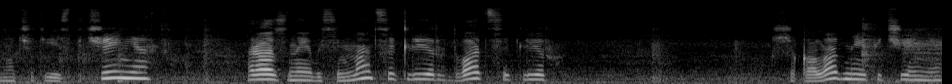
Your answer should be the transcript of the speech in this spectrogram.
Значит, есть печенье разные, 18 лир, 20 лир. Шоколадные печенья,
